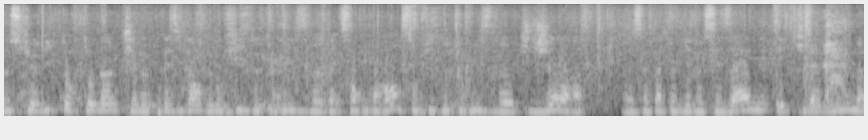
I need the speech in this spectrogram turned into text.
Monsieur Victor Tonin, qui est le président de l'Office de tourisme d'Aix-en-Provence, Office de tourisme qui gère euh, cet atelier de Cézanne et qui l'anime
